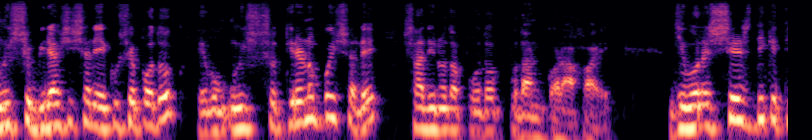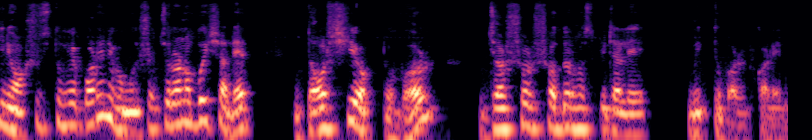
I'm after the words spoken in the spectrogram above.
উনিশশো বিরাশি সালে একুশে পদক এবং উনিশশো তিরানব্বই সালে স্বাধীনতা পদক প্রদান করা হয়। জীবনের শেষ দিকে তিনি অসুস্থ হয়ে পড়েন এবং উনিশশো চুরানব্বই সালের দশই অক্টোবর যশোর সদর হসপিটালে মৃত্যুবরণ করেন।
